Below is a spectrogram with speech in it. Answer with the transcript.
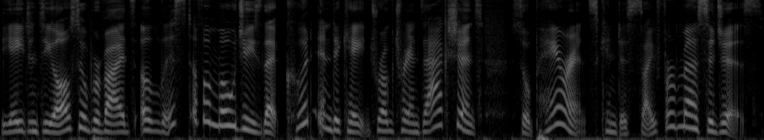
The agency also provides a list of emojis that could indicate drug transactions so parents can decipher messages.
